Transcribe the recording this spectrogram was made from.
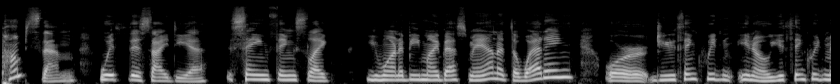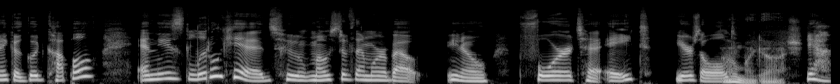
pumps them with this idea, saying things like, you want to be my best man at the wedding or do you think we'd you know you think we'd make a good couple and these little kids who most of them were about you know 4 to 8 years old. Oh my gosh. Yeah,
